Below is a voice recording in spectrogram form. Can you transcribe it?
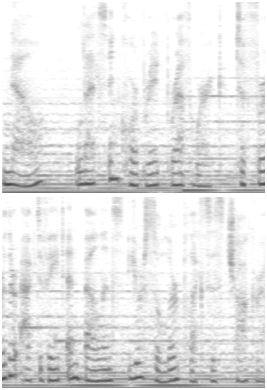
Now, let's incorporate breath work to further activate and balance your solar plexus chakra.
